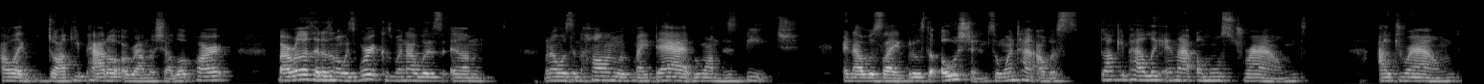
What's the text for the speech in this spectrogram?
I'll like doggy paddle around the shallow part. But I realized that doesn't always work because when I was um when I was in Holland with my dad, we were on this beach and I was like, but it was the ocean. So one time I was doggy paddling and I almost drowned. I drowned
